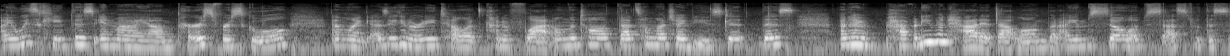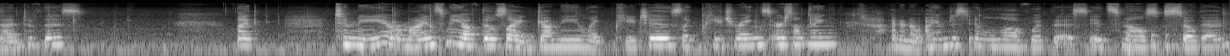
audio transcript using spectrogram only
I always keep this in my um, purse for school. And like as you can already tell it's kind of flat on the top. That's how much I've used it this. And I haven't even had it that long but I am so obsessed with the scent of this. Like to me it reminds me of those like gummy like peaches like peach rings or something. I don't know I am just in love with this. It smells so good.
